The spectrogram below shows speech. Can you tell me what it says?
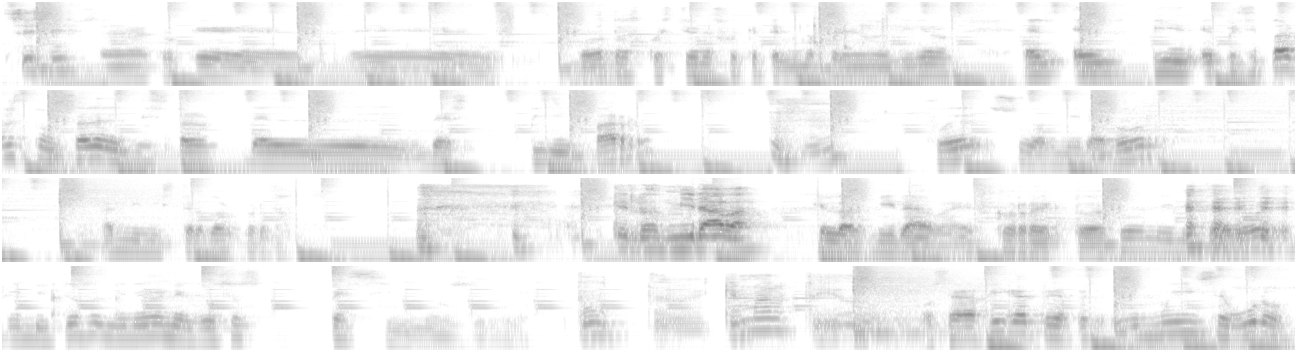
Sí, sí. O sea, creo que eh, por otras cuestiones fue que terminó perdiendo el dinero. El, el, el principal responsable del, dispar- del despilfarro fue su admirador, administrador, perdón, Que lo admiraba. que lo admiraba, es correcto. Su administrador invirtió su dinero en negocios pésimos, güey. Puta, güey, qué mal pedo, güey. O sea, fíjate, es muy inseguro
